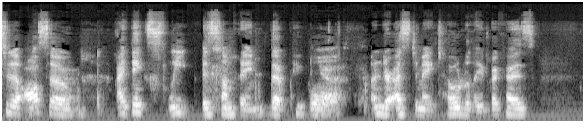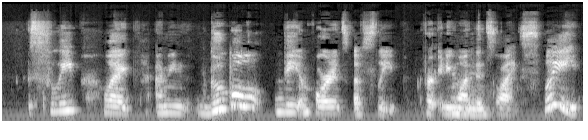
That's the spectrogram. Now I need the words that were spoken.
to also, I think sleep is something that people yes. underestimate totally because sleep, like, I mean, Google the importance of sleep for anyone mm-hmm. that's like, sleep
